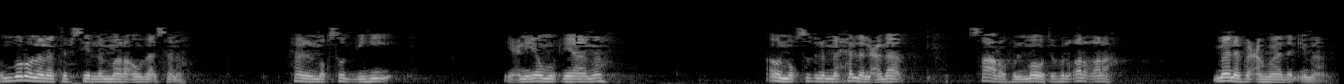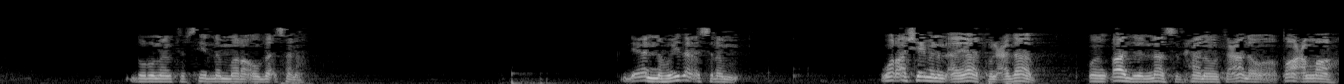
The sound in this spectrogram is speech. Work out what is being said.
انظروا لنا تفسير لما رأوا بأسنا. هل المقصود به يعني يوم القيامة؟ أو المقصود لما حل العذاب؟ صاروا في الموت وفي الغرغرة. ما نفعهم هذا الإمام انظروا لنا التفسير لما رأوا بأسنا. لأنه إذا أسلم ورأى شيء من الآيات والعذاب وانقاد لله سبحانه وتعالى وطاع الله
